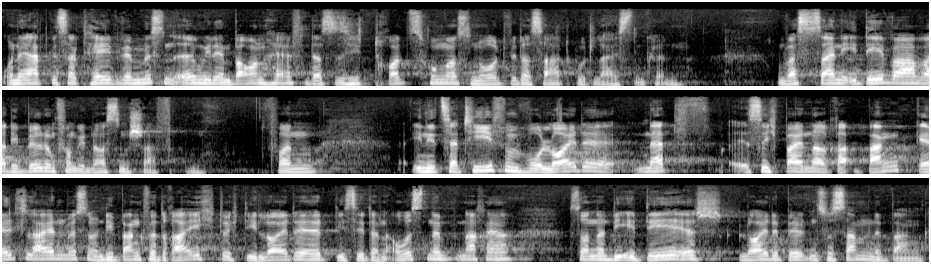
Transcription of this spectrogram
Und er hat gesagt, hey, wir müssen irgendwie den Bauern helfen, dass sie sich trotz Hungersnot wieder Saatgut leisten können. Und was seine Idee war, war die Bildung von Genossenschaften, von Initiativen, wo Leute nicht sich bei einer Bank Geld leihen müssen und die Bank wird reich durch die Leute, die sie dann ausnimmt nachher, sondern die Idee ist, Leute bilden zusammen eine Bank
